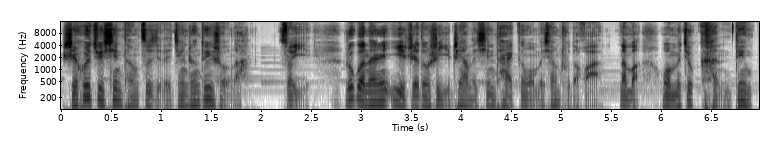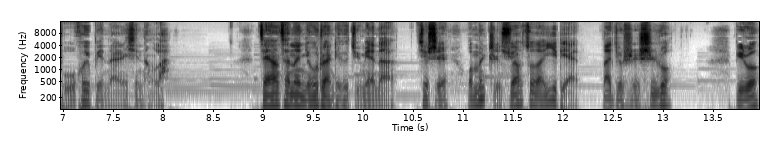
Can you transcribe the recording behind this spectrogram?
谁会去心疼自己的竞争对手呢？所以，如果男人一直都是以这样的心态跟我们相处的话，那么我们就肯定不会被男人心疼了。怎样才能扭转这个局面呢？其实我们只需要做到一点，那就是示弱。比如，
